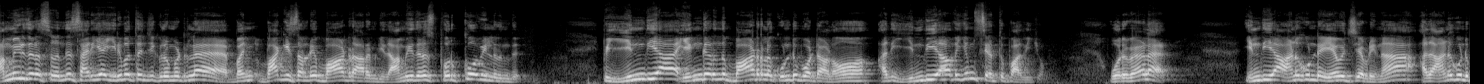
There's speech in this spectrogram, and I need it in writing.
அமிர்தரஸ் வந்து சரியாக இருபத்தஞ்சு கிலோமீட்டரில் பஞ் பாகிஸ்தானுடைய பார்டர் ஆரம்பிக்குது. அமிர்தரஸ் பொற்கோவில் இருந்து இப்போ இந்தியா எங்கேருந்து பார்டரில் கொண்டு போட்டாலும் அது இந்தியாவையும் சேர்த்து பாதிக்கும். ஒருவேளை இந்தியா அணுகுண்டை ஏவுச்சு அப்படின்னா அது அணுகுண்டு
